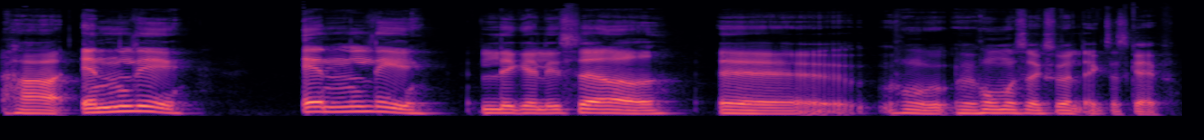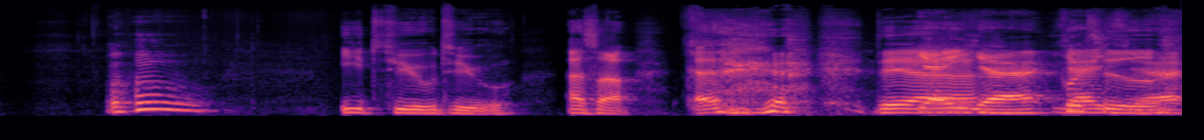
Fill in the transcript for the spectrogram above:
har endelig, endelig legaliseret øh, ho- homoseksuelt ægteskab Uhuh. i 2020. Altså, det er Ja, ja, på ja, tide. ja.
